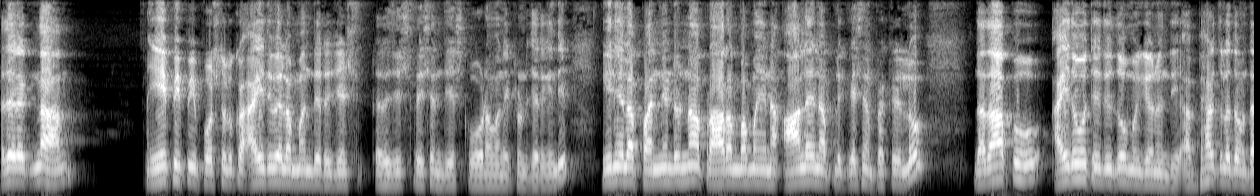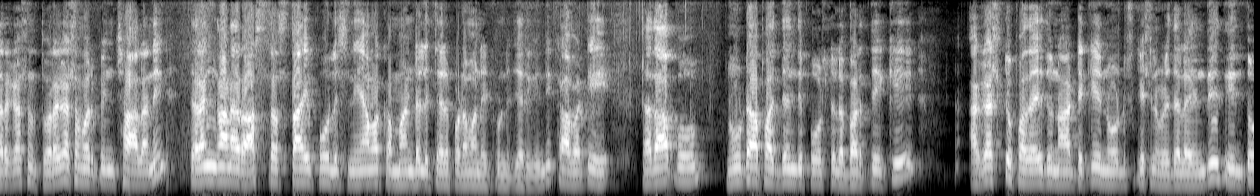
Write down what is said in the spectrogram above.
అదే రకంగా ఏపీపీ పోస్టులకు ఐదు వేల మంది రిజిస్ రిజిస్ట్రేషన్ చేసుకోవడం అనేటువంటి జరిగింది. ఈ నెల పన్నెండున ప్రారంభమైన ఆన్లైన్ అప్లికేషన్ ప్రక్రియలో దాదాపు ఐదవ తేదీతో ముగియనుంది. అభ్యర్థుల తమ దరఖాస్తును త్వరగా సమర్పించాలని తెలంగాణ రాష్ట్ర స్థాయి పోలీస్ నియామక మండలి తెలపడం అనేటువంటి జరిగింది. కాబట్టి దాదాపు నూట పద్దెనిమిది పోస్టుల భర్తీకి ఆగస్టు పదహైదు నాటికి నోటిఫికేషన్ విడుదలైంది. దీంతో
